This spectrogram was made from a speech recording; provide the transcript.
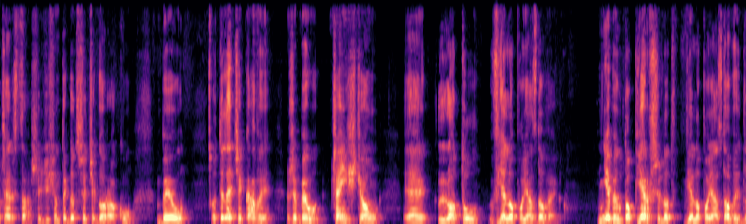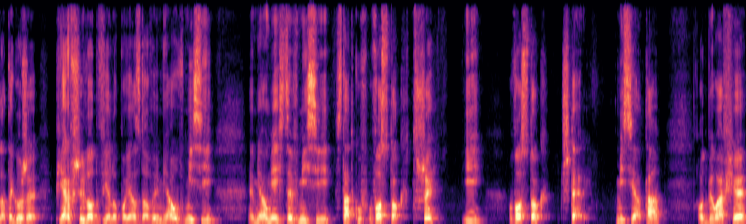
czerwca 1963 roku, był o tyle ciekawy, że był częścią lotu wielopojazdowego. Nie był to pierwszy lot wielopojazdowy, dlatego że pierwszy lot wielopojazdowy miał, w misji, miał miejsce w misji statków Wostok 3 i Wostok 4. Misja ta odbyła się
